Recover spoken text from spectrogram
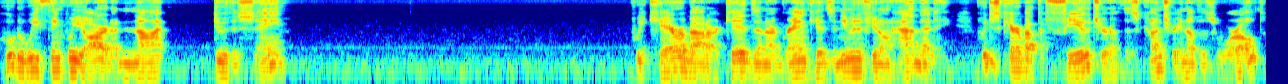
Who do we think we are to not do the same? If we care about our kids and our grandkids, and even if you don't have any, if we just care about the future of this country and of this world,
